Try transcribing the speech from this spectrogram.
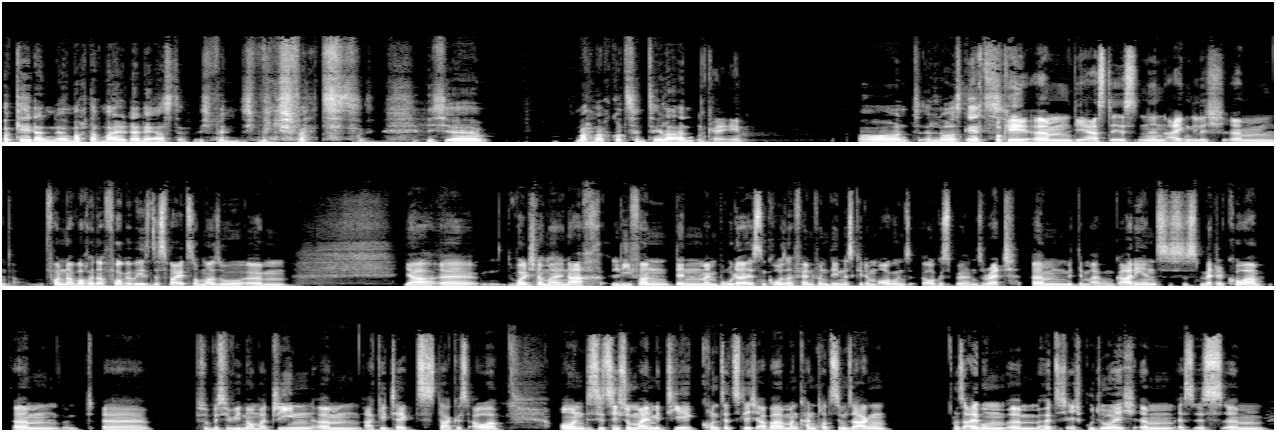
Okay, dann äh, mach doch mal deine erste. Ich bin, ich bin gespannt. Ich äh, mach noch kurz den Zähler an Okay. und äh, los geht's. Okay, ähm, die erste ist ein, eigentlich ähm, von der Woche davor gewesen. Das war jetzt nochmal so, ähm, ja, äh, wollte ich nochmal nachliefern, denn mein Bruder ist ein großer Fan von denen. Es geht um August, August Burns Red ähm, mit dem Album Guardians. Es ist Metalcore ähm, und äh, so ein bisschen wie Norma Jean, ähm, Architects, Darkest Hour. Und es ist jetzt nicht so mein Metier grundsätzlich, aber man kann trotzdem sagen, das Album ähm, hört sich echt gut durch. Ähm, es ist ähm,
